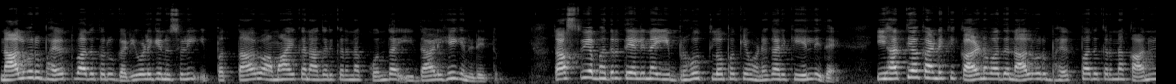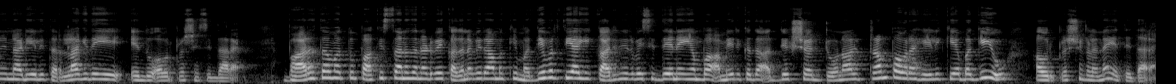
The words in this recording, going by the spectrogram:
ನಾಲ್ವರು ಭಯೋತ್ಪಾದಕರು ಗಡಿಯೊಳಗೆ ನುಸುಳಿ ಇಪ್ಪತ್ತಾರು ಅಮಾಯಕ ನಾಗರಿಕರನ್ನು ಕೊಂದ ಈ ದಾಳಿ ಹೇಗೆ ನಡೆಯಿತು? ರಾಷ್ಟ್ರೀಯ ಭದ್ರತೆಯಲ್ಲಿನ ಈ ಬೃಹತ್ ಲೋಪಕ್ಕೆ ಹೊಣೆಗಾರಿಕೆ ಎಲ್ಲಿದೆ? ಈ ಹತ್ಯಾಕಾಂಡಕ್ಕೆ ಕಾರಣವಾದ ನಾಲ್ವರು ಭಯೋತ್ಪಾದಕರನ್ನ ಕಾನೂನಿನ ಅಡಿಯಲ್ಲಿ ತರಲಾಗಿದೆಯೇ ಎಂದು ಅವರು ಪ್ರಶ್ನಿಸಿದ್ದಾರೆ. ಭಾರತ ಮತ್ತು ಪಾಕಿಸ್ತಾನದ ನಡುವೆ ಕದನ ವಿರಾಮಕ್ಕೆ ಮಧ್ಯವರ್ತಿಯಾಗಿ ಕಾರ್ಯನಿರ್ವಹಿಸಿದ್ದೇನೆ ಎಂಬ ಅಮೆರಿಕದ ಅಧ್ಯಕ್ಷ ಡೊನಾಲ್ಡ್ ಟ್ರಂಪ್ ಅವರ ಹೇಳಿಕೆಯ ಬಗ್ಗೆಯೂ ಅವರು ಪ್ರಶ್ನೆಗಳನ್ನು ಎತ್ತಿದ್ದಾರೆ.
